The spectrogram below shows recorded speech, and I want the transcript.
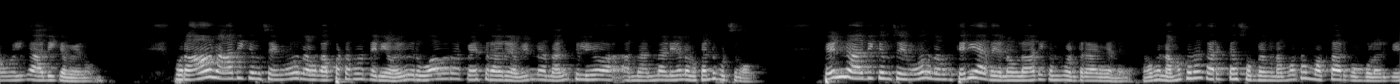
அவங்களுக்கு ஆதிக்கம் வேணும். ஒரு ஆண் ஆதிக்கம் செய்யும்போது நமக்கு அப்பட்டமா தெரியும். இவர் ஓவரா பேசுறாரு அப்படின்னு அந்த அங்கிளையோ அந்த அண்ணாலையோ நம்ம கண்டுபிடிச்சிருவோம். பெண் ஆதிக்கம் செய்யும் போது நமக்கு தெரியாது நம்மள ஆதிக்கம் பண்றாங்கன்னு. அவங்க நமக்கு தான் கரெக்டா சொல்றாங்க. நம்ம தான் மக்கா இருக்கும் போல இருக்கு.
